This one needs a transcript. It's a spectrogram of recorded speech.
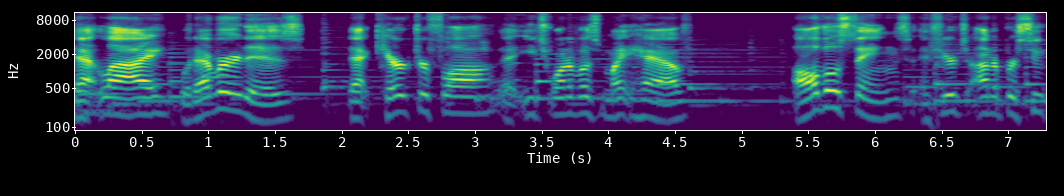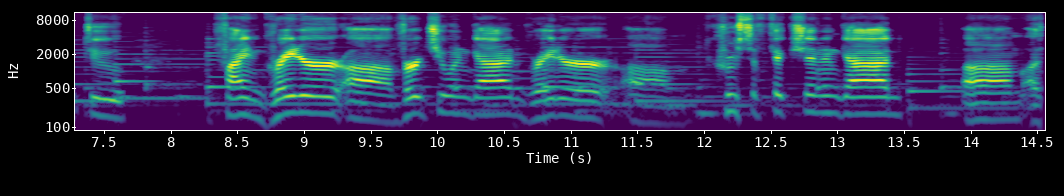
that lie, whatever it is, that character flaw that each one of us might have, all those things. If you're on a pursuit to find greater uh, virtue in God, greater um, crucifixion in God, um, a,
